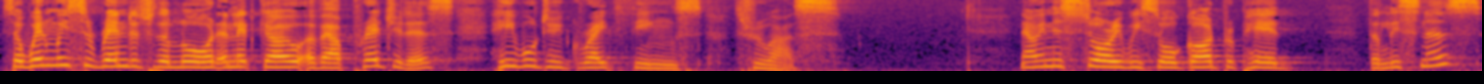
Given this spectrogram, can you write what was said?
So when we surrender to the Lord and let go of our prejudice, He will do great things through us. Now, in this story, we saw God prepared the listeners,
